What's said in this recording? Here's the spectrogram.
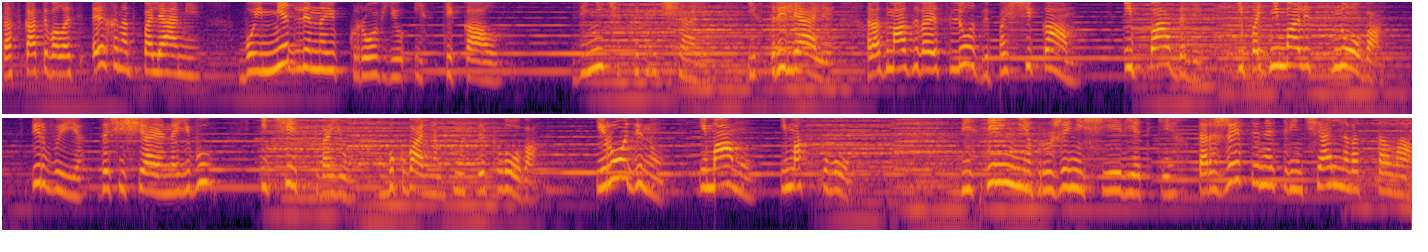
Раскатывалось эхо над полями, бой медленной кровью истекал. Зенитчицы кричали и стреляли, размазывая слезы по щекам, и падали, и поднимались снова, впервые защищая наяву и честь свою в буквальном смысле слова, и родину, и маму, и Москву. Весенние пружинищие ветки, торжественность венчального стола,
